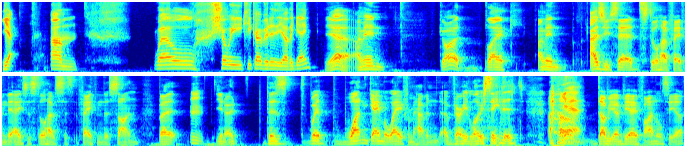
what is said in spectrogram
Yeah. Um well, shall we kick over to the other game? Yeah, I mean, God, like, I mean, as you said, still have faith in the Aces, still have faith in the Sun, but Mm. you know, there's we're one game away from having a very low seeded um, Yeah. WNBA finals here.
